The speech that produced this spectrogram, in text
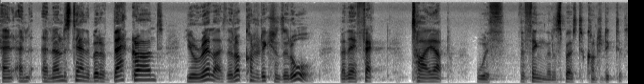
and, and, and understand a bit of background, you realize they're not contradictions at all, but they in fact tie up with the thing that is supposed to contradict it.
